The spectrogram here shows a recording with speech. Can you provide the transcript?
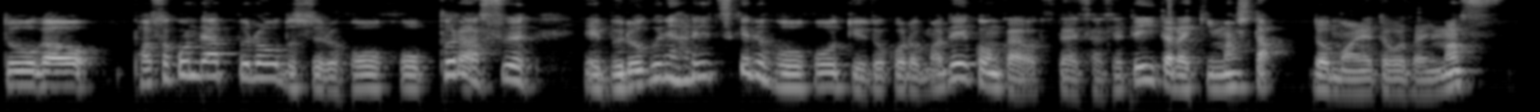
動画をパソコンでアップロードする方法、プラス、ブログに貼り付ける方法というところまで今回お伝えさせていただきました。どうもありがとうございます。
